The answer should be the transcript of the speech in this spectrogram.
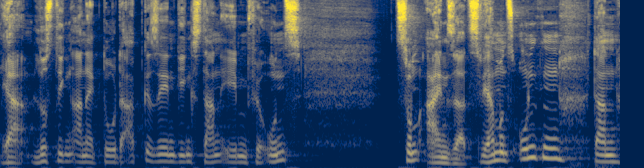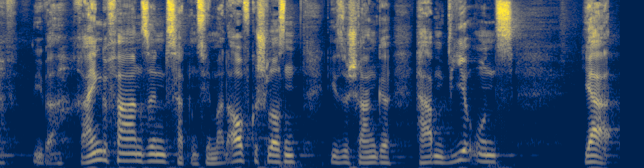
ja, lustigen Anekdote abgesehen, ging es dann eben für uns zum Einsatz. Wir haben uns unten dann, wie wir reingefahren sind, es hat uns jemand aufgeschlossen, diese Schranke, haben wir uns, ja,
